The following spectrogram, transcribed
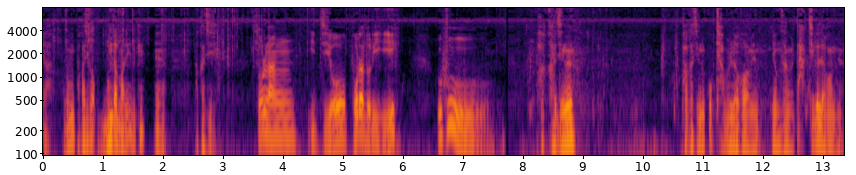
야, 그러면 박하지가 문단 말이야 이렇게. 예, 박하지. 솔랑 있지요 보라돌이. 우후. 박하지는 박하지는 꼭 잡으려고 하면 영상을 딱 찍으려고 하면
